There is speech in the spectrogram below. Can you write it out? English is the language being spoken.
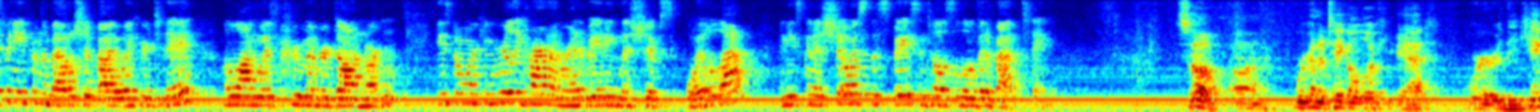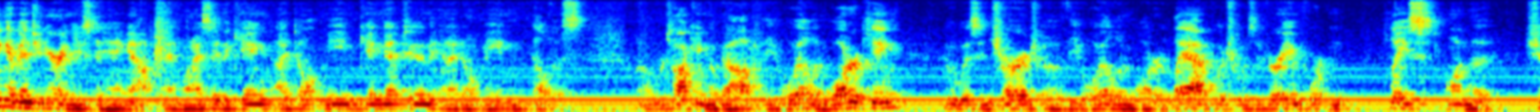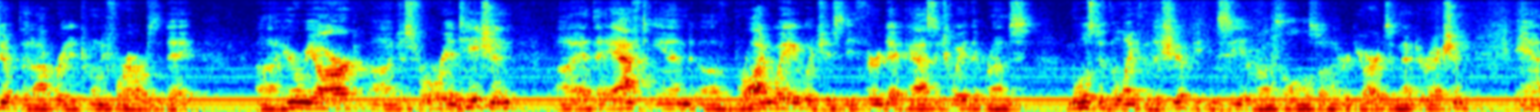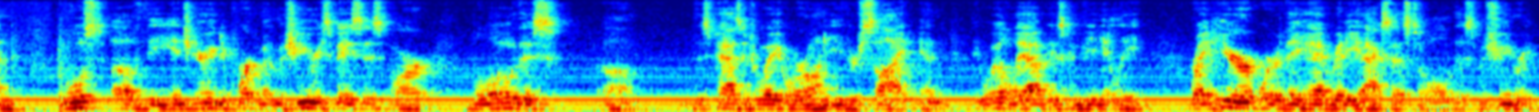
Tiffany from the Battleship Iowa here today, along with crew member Don Norton. He's been working really hard on renovating the ship's oil lab, and he's going to show us the space and tell us a little bit about it today. So, uh, we're going to take a look at where the king of engineering used to hang out. And when I say the king, I don't mean King Neptune and I don't mean Elvis. Uh, we're talking about the oil and water king who was in charge of the oil and water lab, which was a very important place on the ship that operated 24 hours a day. Uh, here we are, uh, just for orientation, uh, at the aft end of Broadway, which is the third deck passageway that runs most of the length of the ship. You can see it runs almost 100 yards in that direction. And most of the engineering department machinery spaces are below this, um, this passageway or on either side. And the oil lab is conveniently right here where they had ready access to all of this machinery.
